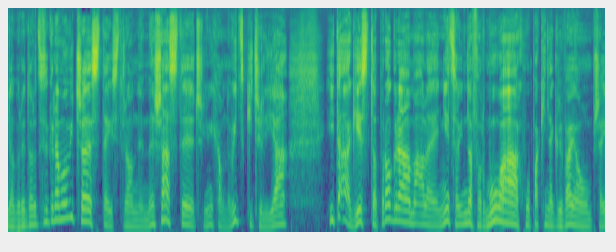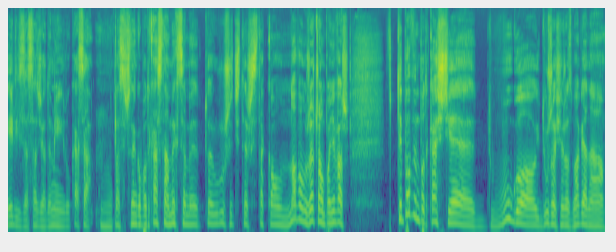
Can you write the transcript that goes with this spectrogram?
dobry drodzy Gramowicze, z tej strony Myszasty, czyli Michał Nowicki, czyli ja. I tak, jest to program, ale nieco inna formuła. Chłopaki nagrywają, przejęli w zasadzie ode mnie i Lukasa mm, klasycznego podcasta. My chcemy to ruszyć też z taką nową rzeczą, ponieważ w typowym podcaście długo i dużo się rozmawia na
